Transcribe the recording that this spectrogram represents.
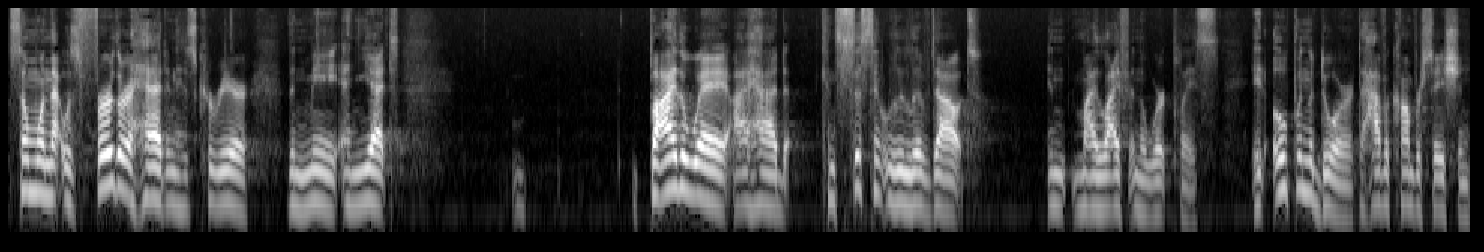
someone that was further ahead in his career than me, and yet by the way I had consistently lived out in my life in the workplace, it opened the door to have a conversation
